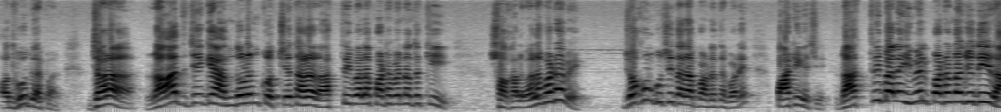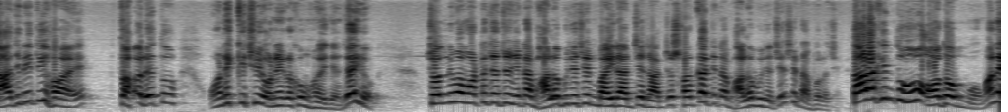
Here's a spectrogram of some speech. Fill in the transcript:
অদ্ভুত ব্যাপার। যারা রাত জেগে আন্দোলন করছে, তারা রাত্রিবেলা পাঠাবে না তো কি? সকালবেলা পাঠাবে? যখন খুশি তারা পাঠাতে পারে। পাঠিয়েছে। রাত্রিবেলা ইমেল পাঠানো যদি রাজনীতি হয়, তাহলে তো অনেক কিছুই অনেক রকম হয়ে যায়। যাই হোক চন্দ্রিমা ভট্টাচার্য যেটা ভালো বুঝেছেন বা এই রাজ্যের রাজ্য সরকার যেটা ভালো বুঝেছে সেটা বলেছে তারা কিন্তু অদম্য মানে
